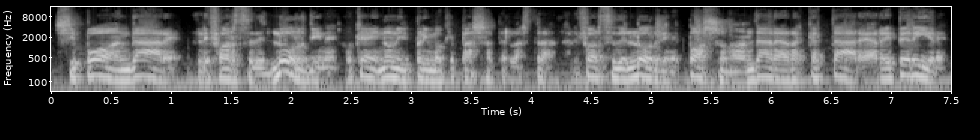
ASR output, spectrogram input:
si può andare, le forze dell'ordine, ok? Non il primo che passa per la strada, le forze dell'ordine possono andare a raccattare, a reperire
